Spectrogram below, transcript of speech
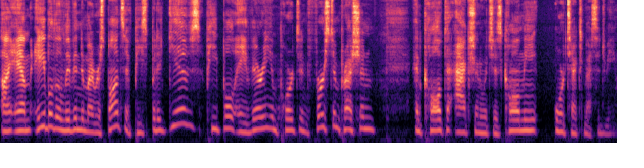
I am able to live into my responsive piece, but it gives people a very important first impression and call to action, which is call me or text message me.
